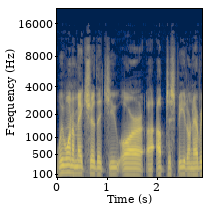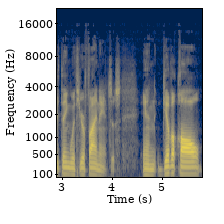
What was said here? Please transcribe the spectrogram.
We want to make sure that you are uh, up to speed on everything with your finances. And give a call,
